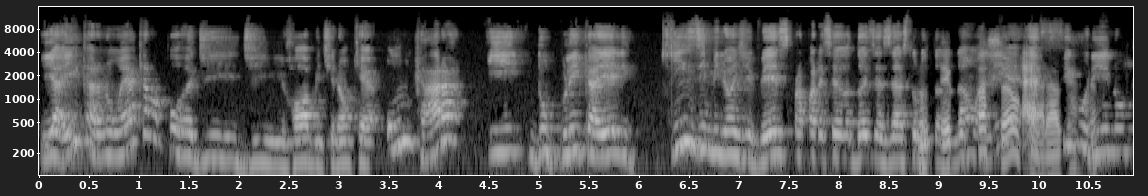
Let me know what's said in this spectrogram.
E aí, cara, não é aquela porra de, de Hobbit, não, que é um cara e duplica ele 15 milhões de vezes para aparecer dois exércitos lutando. Não, ali é cara. figurino,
